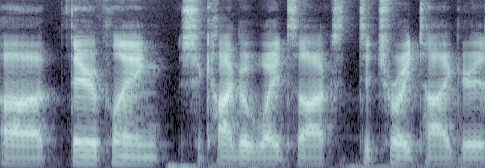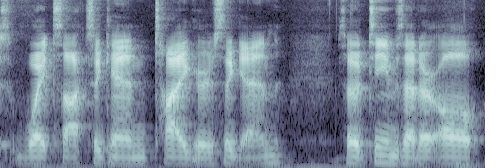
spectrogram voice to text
uh, they're playing Chicago White Sox, Detroit Tigers, White Sox again, Tigers again. So teams that are all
